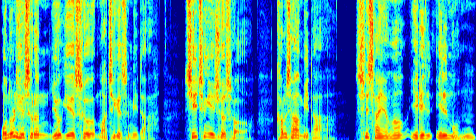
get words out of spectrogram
오늘 해설은 여기에서 마치겠습니다. 시청해 주셔서 감사합니다. 시사영어 1일 1문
